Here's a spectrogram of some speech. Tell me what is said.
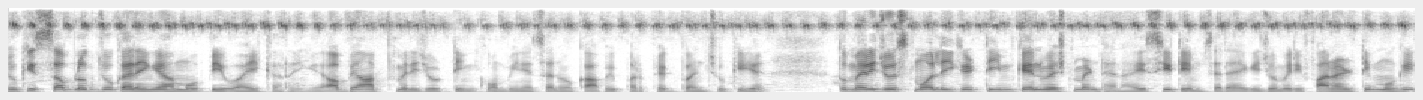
जो कि सब लोग जो करेंगे, हम वो भी वही करेंगे। अब यहाँ पे मेरी जो टीम कॉम्बिनेशन वो काफ़ी परफेक्ट बन चुकी है। तो मेरी जो स्मॉली की टीम के इन्वेस्टमेंट है ना, इसी टीम से रहेगी, जो मेरी फाइनल टीम होगी।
